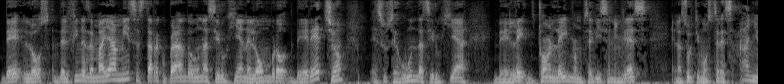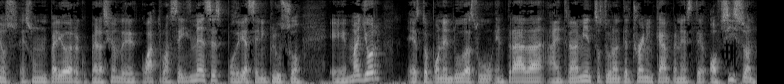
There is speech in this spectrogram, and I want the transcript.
de los Delfines de Miami, se está recuperando de una cirugía en el hombro derecho. Es su segunda cirugía de torn labrum, se dice en inglés, en los últimos tres años. Es un periodo de recuperación de cuatro a seis meses, podría ser incluso eh, mayor. Esto pone en duda su entrada a entrenamientos durante el training camp en este off-season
